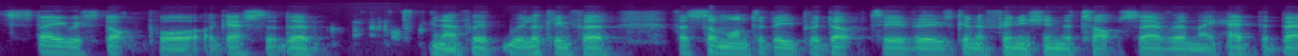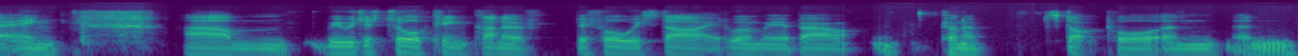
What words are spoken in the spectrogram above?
stay with Stockport. I guess that the you know if we're, we're looking for for someone to be productive who's going to finish in the top seven, they head the betting. Um, we were just talking kind of before we started, weren't we, about kind of Stockport and and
